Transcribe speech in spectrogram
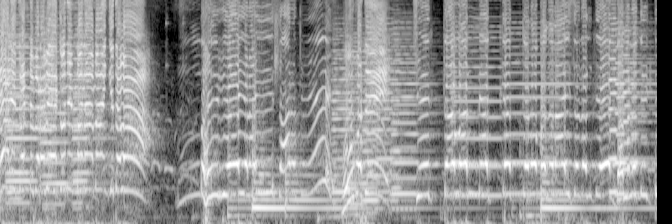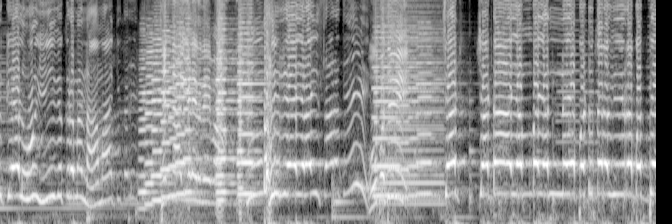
ಹೇಳಿಕೊಂಡು ಬರಬೇಕು ನಿಮ್ಮ ನಾಮ ಎಲೈ ಸಾರಥಿ ಭೂಪತಿ! ಚಿತ್ತವನ್ನೆತ್ತೆತ್ತರ ಬದಲಾಯಿಸದಂತೆ ಗಮನದಿಟ್ಟು ಕೇಳು ಈ ವಿಕ್ರಮ ನಾಮ ಹಾಕಿದರೆ ಸಾರಥಿ ಚಟ್ ಚಟ ಎಂಬ ಎಣ್ಣೆಯ ಪಟುತರ ವೀರ ಬಬ್ಬೆ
